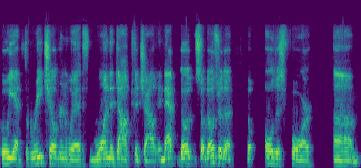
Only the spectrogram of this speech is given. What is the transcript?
who he had three children with, one adopted child, and that those so those are the the oldest four, um,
